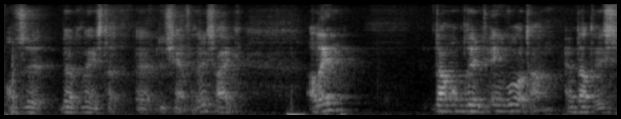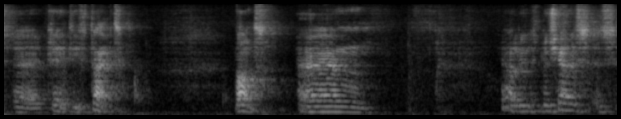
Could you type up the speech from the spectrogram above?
onze burgemeester uh, Lucien van Rijswijk Alleen, daar ontbreekt één woord aan en dat is eh, creativiteit. Want ehm ja, Lu- Lucien is, is,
